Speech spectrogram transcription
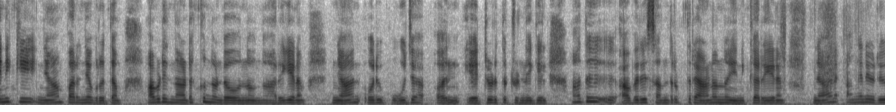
എനിക്ക് ഞാൻ പറഞ്ഞ വ്രതം അവിടെ നടക്കുന്നുണ്ടോ എന്നൊന്ന് അറിയണം. ഞാൻ ഒരു പൂജ ഏറ്റെടുത്തിട്ടുണ്ടെങ്കിൽ അത് അവർ സംതൃപ്തരാണെന്ന് എനിക്കറിയണം. ഞാൻ അങ്ങനെ ഒരു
